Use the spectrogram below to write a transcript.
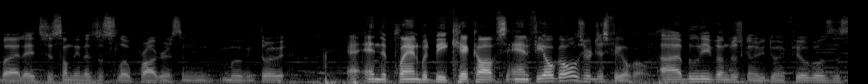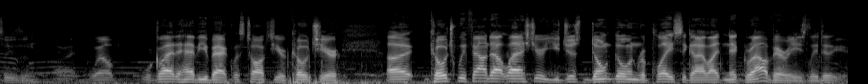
but it's just something that's just slow progress and moving through it. And the plan would be kickoffs and field goals, or just field goals? I believe I'm just going to be doing field goals this season. All right. Well, we're glad to have you back. Let's talk to your coach here. Uh, coach, we found out last year you just don't go and replace a guy like Nik Grau very easily, do you?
